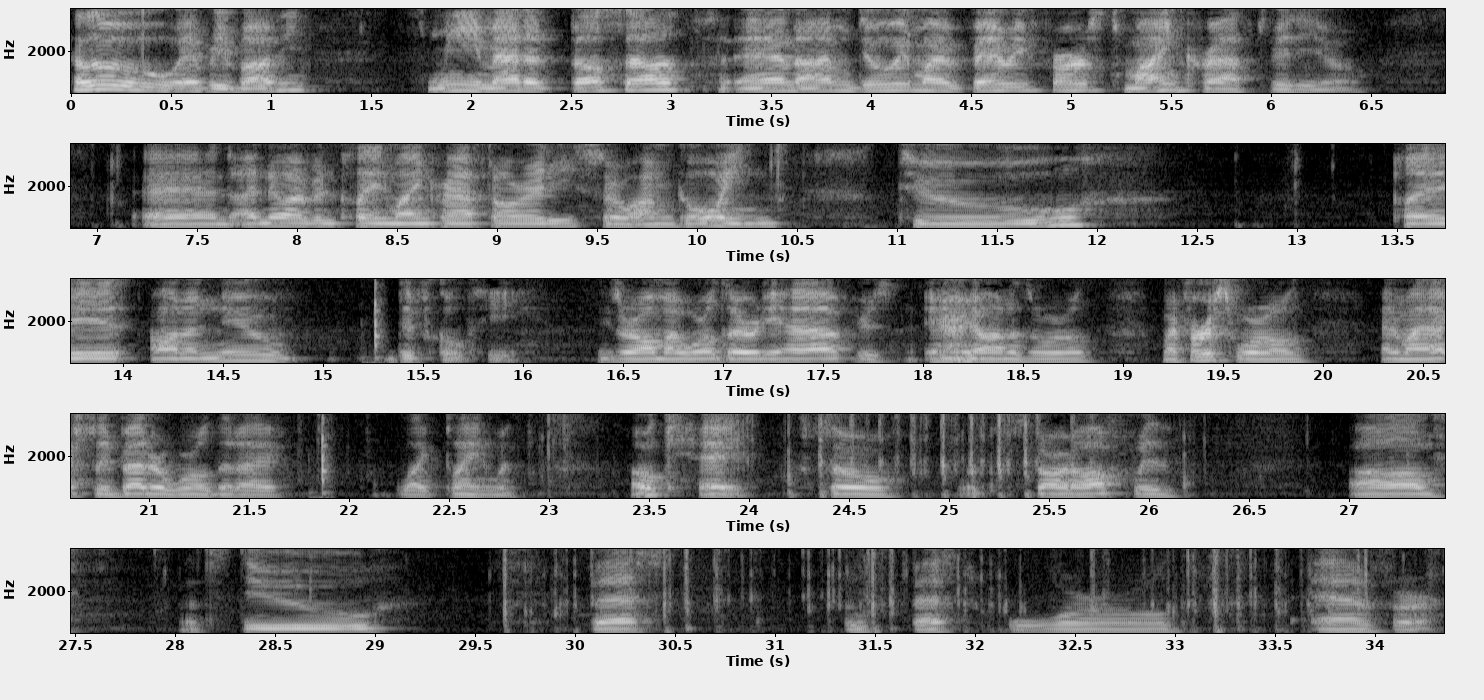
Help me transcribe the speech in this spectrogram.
Hello, everybody. It's me, Matt at Bellsouth, and I'm doing my very first Minecraft video. And I know I've been playing Minecraft already, so I'm going to play it on a new difficulty. These are all my worlds I already have. Here's Ariana's world, my first world, and my actually better world that I like playing with. Okay, so let's start off with, um, let's do best best world ever.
